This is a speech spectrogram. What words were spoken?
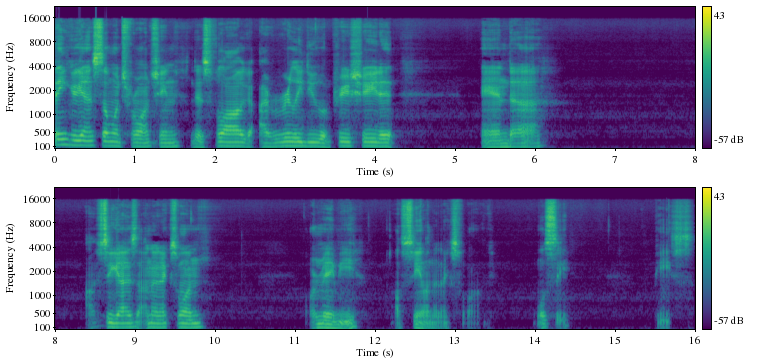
thank you guys so much for watching this vlog. I really do appreciate it. And uh, I'll see you guys on the next one. Or maybe I'll see you on the next vlog. We'll see. Peace.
